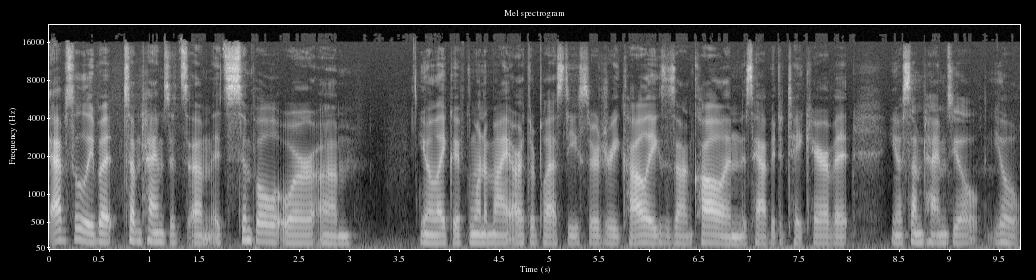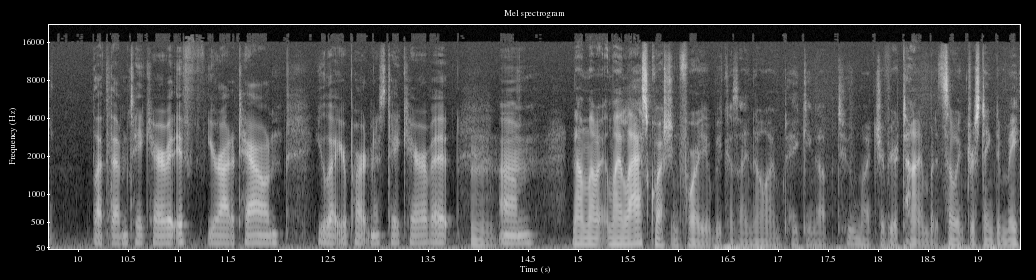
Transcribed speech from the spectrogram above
absolutely, but sometimes it's um, it's simple or um, you know, like if one of my arthroplasty surgery colleagues is on call and is happy to take care of it, you know, sometimes you'll you'll let them take care of it. If you're out of town, you let your partners take care of it. Um, Now, my, last question for you, because I know I'm taking up too much of your time, but it's so interesting to me.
